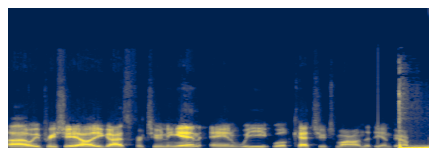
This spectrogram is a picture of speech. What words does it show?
Uh, we appreciate all you guys for tuning in, and we will catch you tomorrow on the DNVR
